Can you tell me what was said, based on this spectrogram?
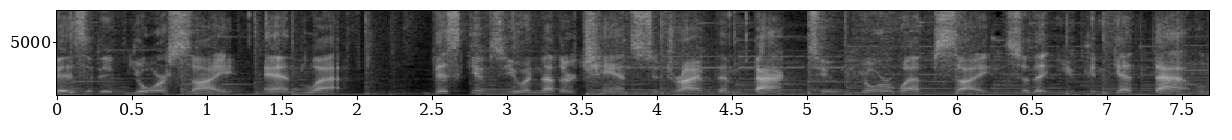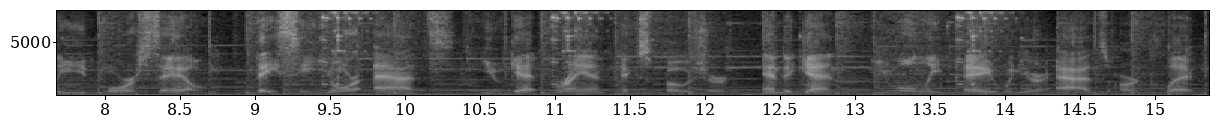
visited your site and left. This gives you another chance to drive them back to your website so that you can get that lead or sale. They see your ads, you get brand exposure, and again, you only pay when your ads are clicked.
